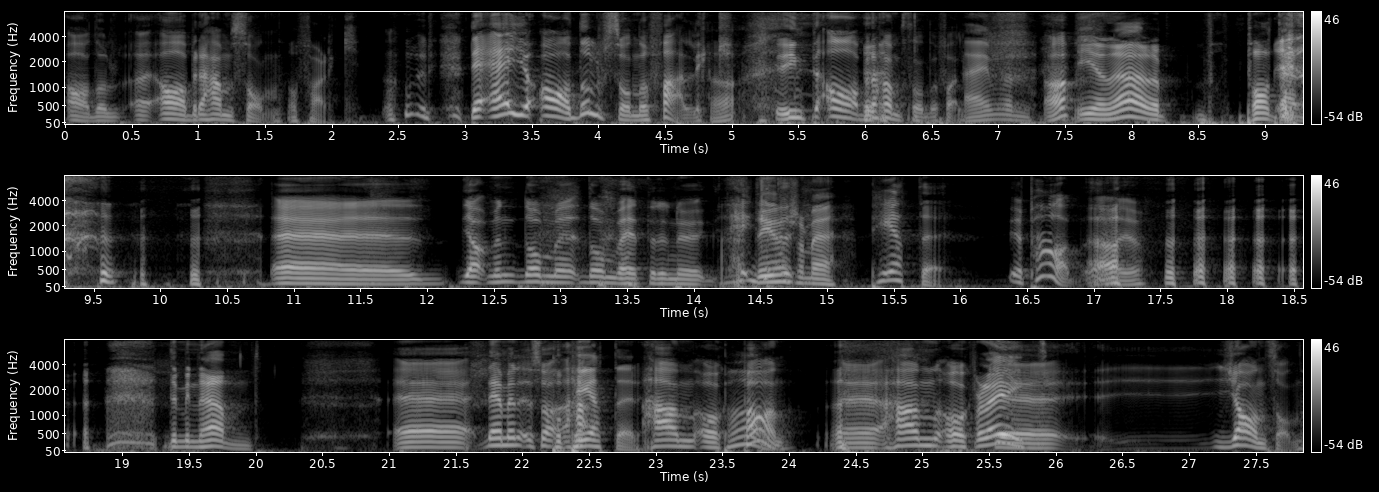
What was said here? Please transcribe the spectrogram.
Adolf, äh, Abrahamsson. Och Falk. Det är ju Adolfsson och Falk. Ja. Det är inte Abrahamsson och Falk. Nej men, Ja. i den här podden. Eh, ja men de, de, vad heter det nu? Det är ju som är Peter. Pan? Ja. Ja. Det är min hämnd. Eh, nej men så På han, Peter. han och Pan. Pan, eh, han och eh, Jansson,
